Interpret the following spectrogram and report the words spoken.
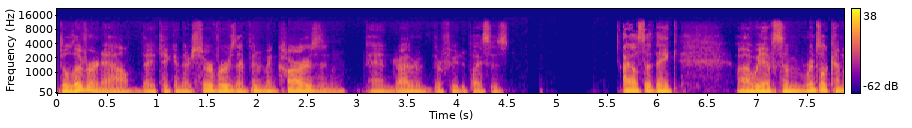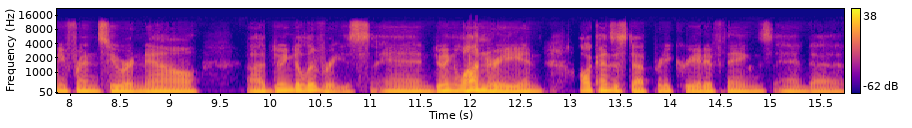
deliver now they've taken their servers and put them in cars and and driving their food to places. I also think uh, we have some rental company friends who are now uh, doing deliveries and doing laundry and all kinds of stuff pretty creative things. And uh,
